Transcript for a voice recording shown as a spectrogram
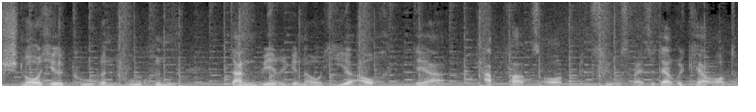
Schnorcheltouren buchen. Dann wäre genau hier auch der Abfahrtsort bzw. der Rückkehrort.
